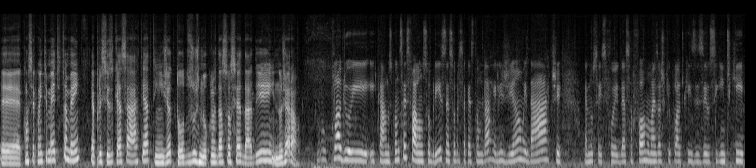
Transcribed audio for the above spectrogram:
é, consequentemente, também é preciso que essa arte atinja todos os núcleos da sociedade no geral. O Cláudio e, e Carlos, quando vocês falam sobre isso, né, sobre essa questão da religião e da arte, eu não sei se foi dessa forma, mas acho que o Cláudio quis dizer o seguinte, que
